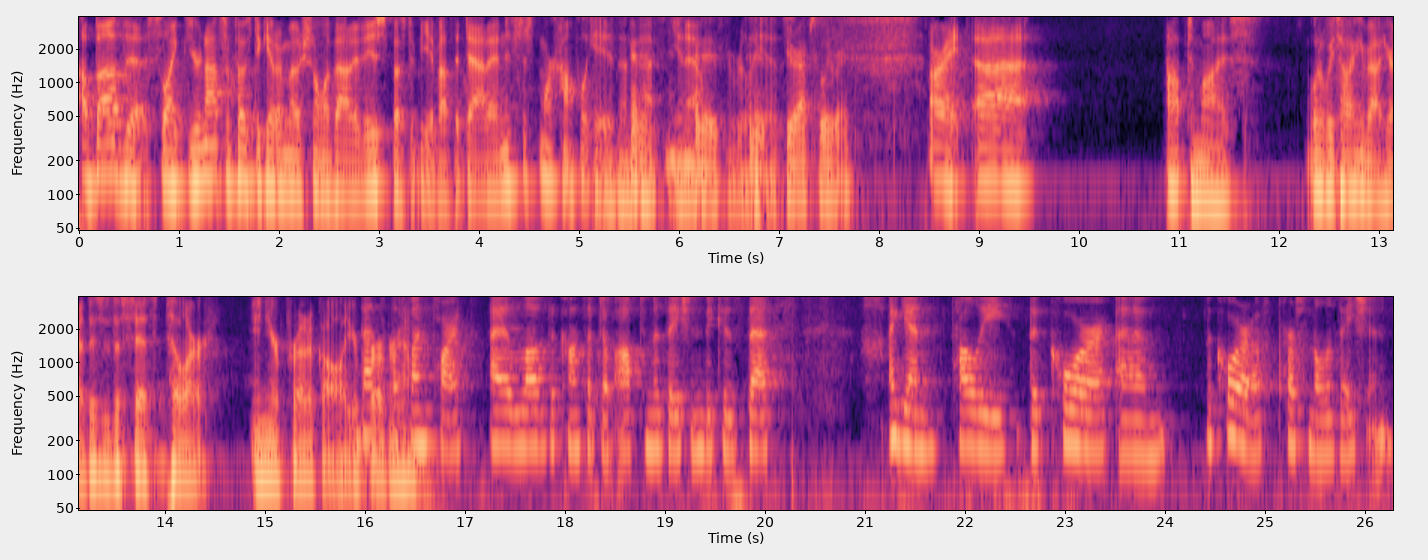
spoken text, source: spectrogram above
above this. Like you're not supposed to get emotional about it. It is supposed to be about the data, and it's just more complicated than it that. Is. You know, it is. It really it is. is. You're absolutely right. All right, uh, optimize. What are we talking about here? This is the fifth pillar in your protocol, your that's program. That's the fun part. I love the concept of optimization because that's again probably the core um, the core of personalization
